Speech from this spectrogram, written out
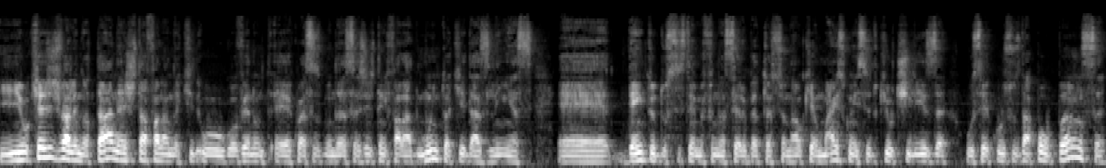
E o que a gente vale notar, né? A gente está falando aqui, o governo, é, com essas mudanças, a gente tem falado muito aqui das linhas é, dentro do sistema financeiro habitacional, que é o mais conhecido, que utiliza os recursos da poupança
